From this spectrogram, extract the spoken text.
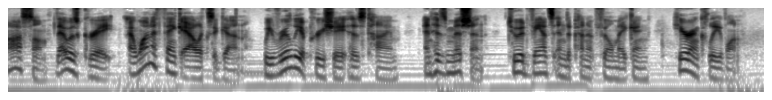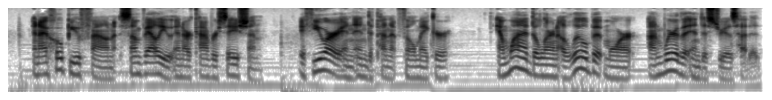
Awesome. That was great. I want to thank Alex again. We really appreciate his time and his mission to advance independent filmmaking here in Cleveland. And I hope you found some value in our conversation. If you are an independent filmmaker and wanted to learn a little bit more on where the industry is headed,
